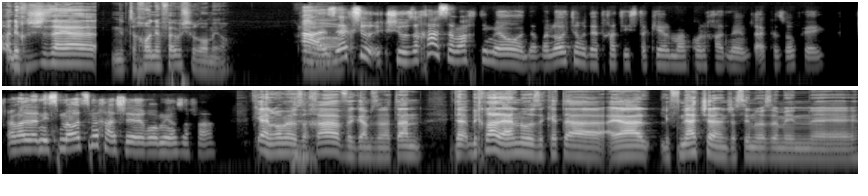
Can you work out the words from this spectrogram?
לא, אני חושב שזה היה ניצחון יפה בשביל רומיו. אה, זה כשהוא, כשהוא זכה שמחתי מאוד, אבל לא יותר מדי התחלתי להסתכל מה כל אחד מהם, זה היה כזה אוקיי. אבל אני מאוד שמחה שרומיו זכה. כן, רומיו זכה, וגם זה נתן... בכלל, היה לנו איזה קטע, היה לפני ה challenge עשינו איזה מין אה,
